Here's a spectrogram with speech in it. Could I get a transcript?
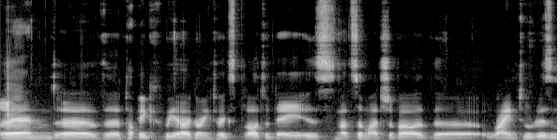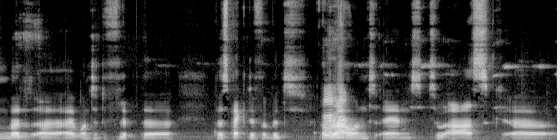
And uh, the topic we are going to explore today is not so much about the wine tourism, but uh, I wanted to flip the perspective a bit uh-huh. around and to ask uh,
